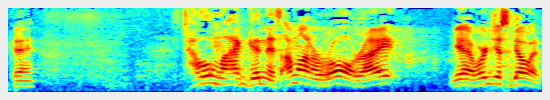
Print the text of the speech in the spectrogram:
Okay. Oh my goodness, I'm on a roll, right? Yeah, we're just going.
